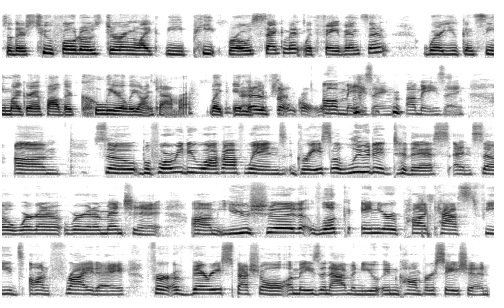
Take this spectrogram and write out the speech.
So there's two photos during like the Pete Rose segment with Fay Vincent, where you can see my grandfather clearly on camera, like in the That is picture. so cool. amazing amazing um so before we do walk off wins grace alluded to this and so we're gonna we're gonna mention it. Um you should look in your podcast feeds on friday for a very special Amazin' Avenue in conversation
